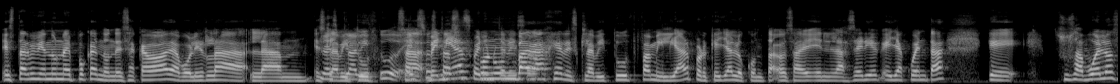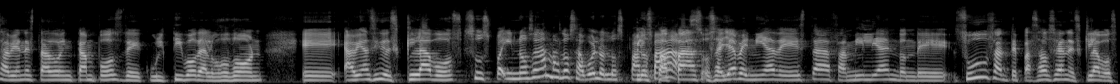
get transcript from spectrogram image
estar viviendo una época en donde se acababa de abolir la, la, mm, esclavitud. esclavitud, O sea, venías con un bagaje de esclavitud familiar, porque ella lo contaba, o sea, en la serie ella cuenta que sus abuelos habían estado en campos de cultivo de algodón, eh, habían sido esclavos, Sus y no son nada más los abuelos, los papás. los papás, o sea, ella venía de esta familia en donde sus antepasados eran esclavos.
